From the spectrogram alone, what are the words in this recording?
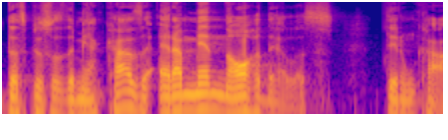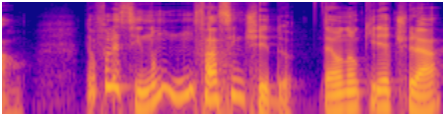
das pessoas da minha casa, era a menor delas ter um carro. Então eu falei assim, não, não faz sentido. Então eu não queria tirar.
